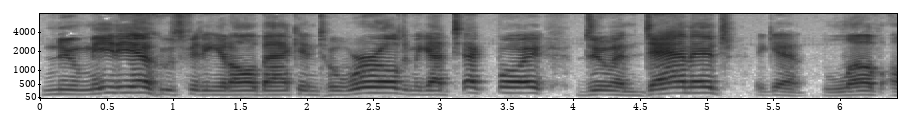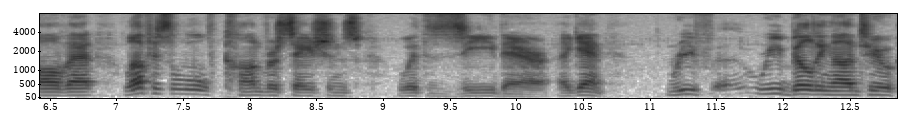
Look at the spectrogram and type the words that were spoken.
new media, who's feeding it all back into world. And we got Tech Boy doing damage. Again, love all that. Love his little conversations with Z there. Again, re rebuilding onto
